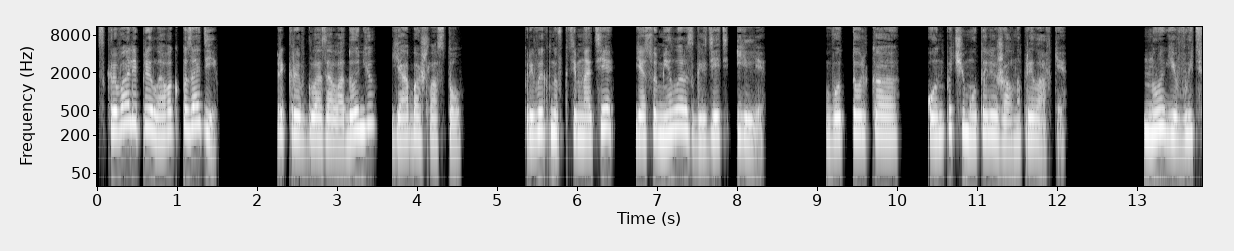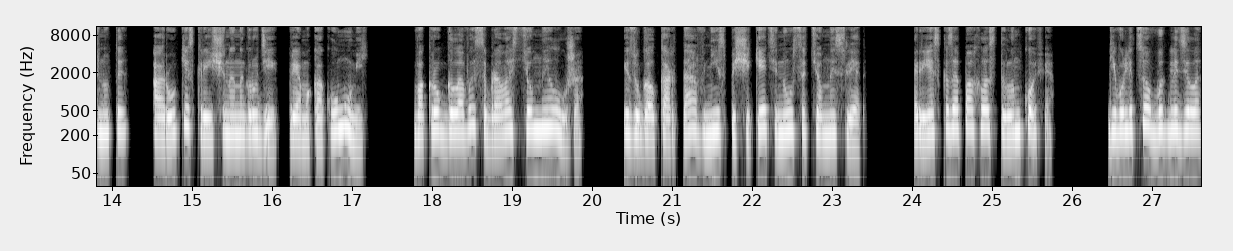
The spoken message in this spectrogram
скрывали прилавок позади. Прикрыв глаза ладонью, я обошла стол. Привыкнув к темноте, я сумела разглядеть Илли. Вот только он почему-то лежал на прилавке. Ноги вытянуты, а руки скрещены на груди, прямо как у мумий. Вокруг головы собралась темная лужа. Из уголка рта вниз по щеке тянулся темный след. Резко запахло стылым кофе. Его лицо выглядело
